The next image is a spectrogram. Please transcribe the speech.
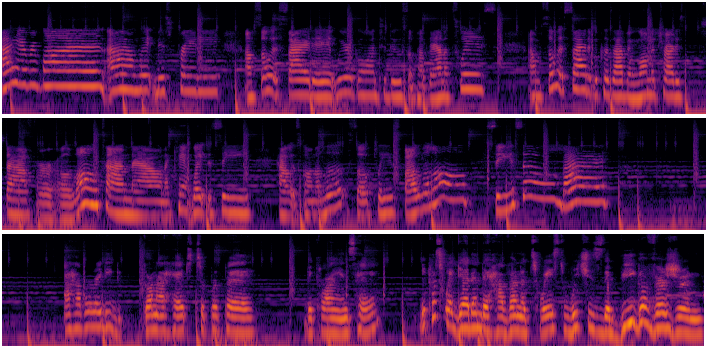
Hi everyone, I'm with Miss Pretty. I'm so excited. We're going to do some Havana twists. I'm so excited because I've been wanting to try this style for a long time now and I can't wait to see how it's gonna look. So please follow along. See you soon, bye. I have already gone ahead to prepare the client's hair because we're getting the Havana twist, which is the bigger version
